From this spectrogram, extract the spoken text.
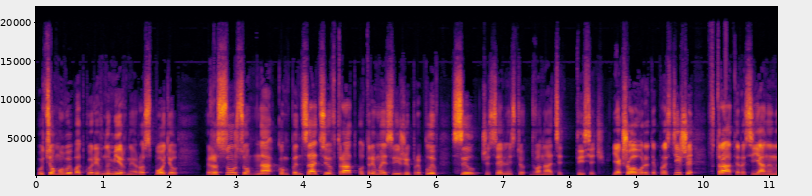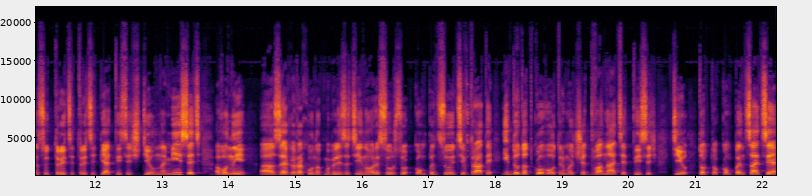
У цьому випадку рівномірний розподіл. Ресурсу на компенсацію втрат отримає свіжий приплив сил чисельністю 12 тисяч. Якщо говорити простіше, втрати росіяни несуть 30-35 тисяч тіл на місяць. Вони за рахунок мобілізаційного ресурсу компенсують ці втрати і додатково отримують ще 12 тисяч тіл. Тобто компенсація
